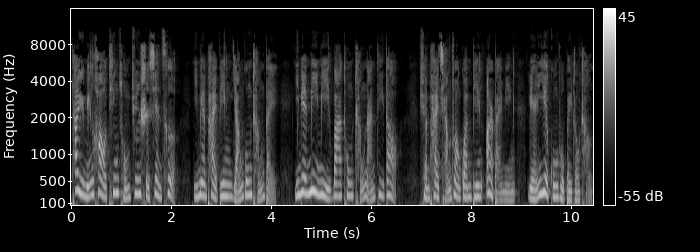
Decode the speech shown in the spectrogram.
他与明浩听从军事献策，一面派兵佯攻城北，一面秘密挖通城南地道，选派强壮官兵二百名，连夜攻入贝州城。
